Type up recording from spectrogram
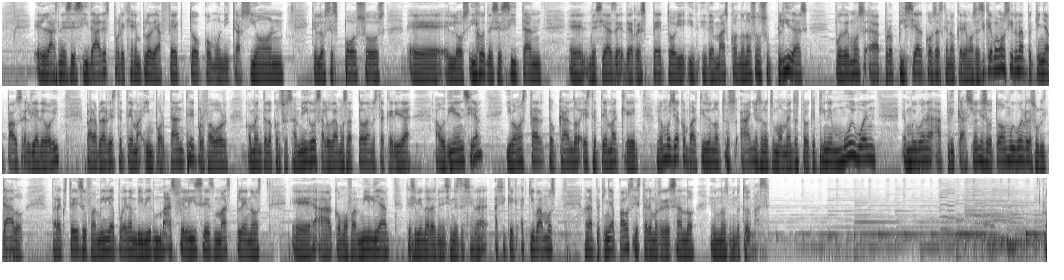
las necesidades, por ejemplo, de afecto, comunicación, que los esposos, eh, los hijos necesitan, eh, necesidades de, respeto y, demás, cuando no son suplidas podemos ah, propiciar cosas que no queremos. Así que vamos a ir a una pequeña pausa el día de hoy para hablar de este tema importante. Por favor, coméntelo con sus amigos. Saludamos a toda nuestra querida audiencia y vamos a estar tocando este tema que lo hemos ya compartido en otros años, en otros momentos, pero que tiene muy, buen, muy buena aplicación y sobre todo muy buen resultado para que usted y su familia puedan vivir más felices, más plenos eh, como familia, recibiendo las bendiciones del Señor. Así que aquí vamos a una pequeña pausa y estaremos regresando en unos minutos minutos más.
